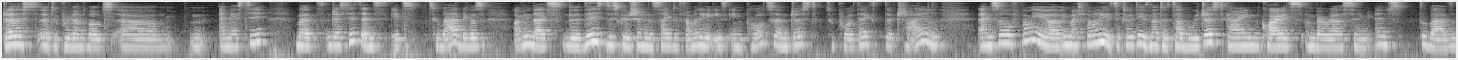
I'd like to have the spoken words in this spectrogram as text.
just uh, to prevent about um, MST. But just it, and it's- too bad because I think that the, this discussion inside the family is important just to protect the child. And so for me, uh, in my family, sexuality is not a taboo. It's just kind, quite embarrassing, and it's too bad.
